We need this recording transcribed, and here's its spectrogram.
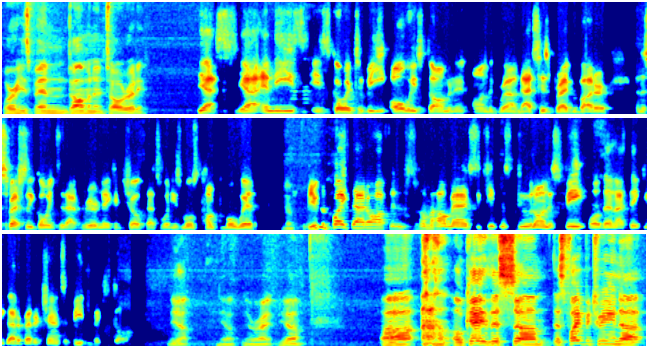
where he's been dominant already. Yes, yeah, and he's he's going to be always dominant on the ground. That's his bread and butter, and especially going to that rear naked choke. That's what he's most comfortable with. Yep. If you can fight that off and somehow manage to keep this dude on his feet, well, then I think you got a better chance of beating Mickey Gall. Yeah, yeah, you're right. Yeah. Uh, okay, this um, this fight between uh,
